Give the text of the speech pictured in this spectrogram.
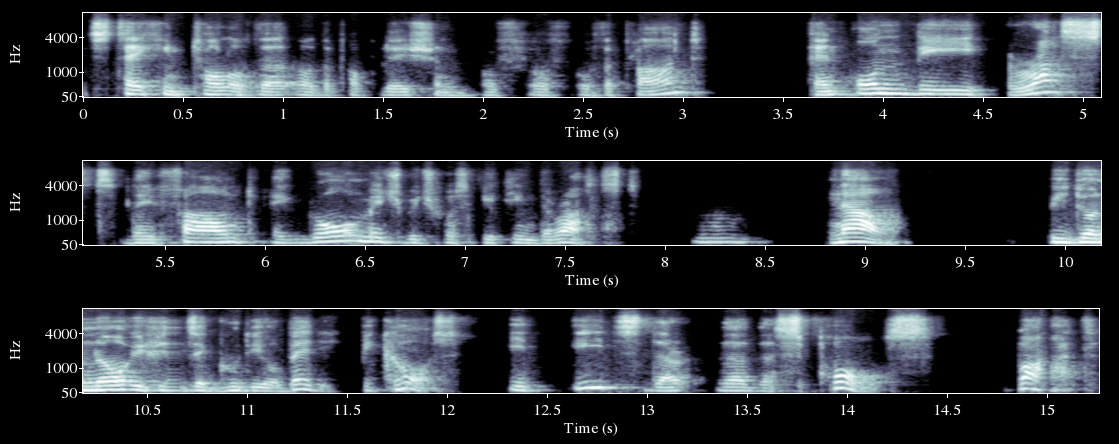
it's taking toll of the of the population of, of, of the plant. And on the rust, they found a midge which was eating the rust. Mm. Now, we don't know if it's a goody or baddy because it eats the, the, the spores, but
